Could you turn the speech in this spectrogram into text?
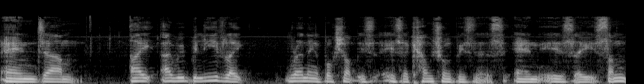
and um, I I would believe like running a bookshop is, is a cultural business and is a some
